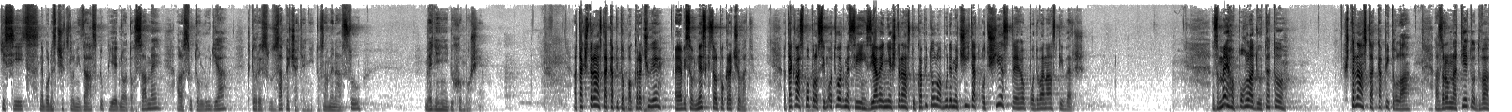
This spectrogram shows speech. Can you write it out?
tisíc nebo nesčíselný zástup je jedno a to samé, ale sú to ľudia, ktoré sú zapečatení. To znamená, sú vedení Duchom Božím. A tak 14. kapitol pokračuje a ja by som dnes chcel pokračovať. A tak vás poprosím, otvorme si zjavenie 14. kapitolu a budeme čítať od 6. po 12. verš. Z mého pohľadu táto 14. kapitola a zrovna tieto, dva,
